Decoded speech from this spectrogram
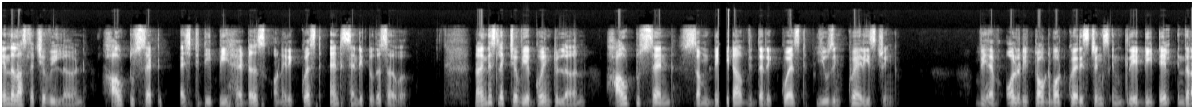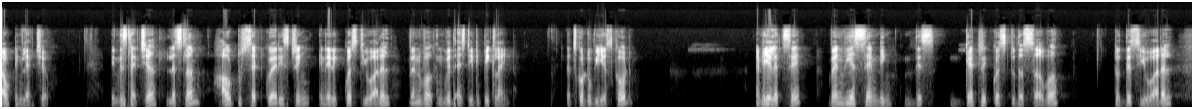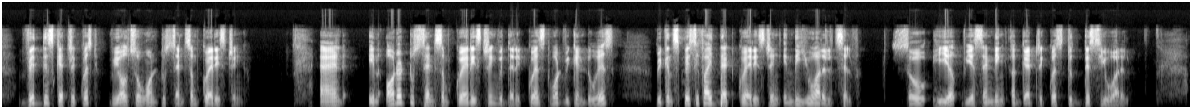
In the last lecture, we learned how to set HTTP headers on a request and send it to the server. Now in this lecture, we are going to learn how to send some data with the request using query string. We have already talked about query strings in great detail in the routing lecture. In this lecture, let's learn how to set query string in a request URL when working with HTTP client. Let's go to VS Code. And here let's say when we are sending this get request to the server to this URL, with this get request, we also want to send some query string. And in order to send some query string with the request, what we can do is we can specify that query string in the URL itself. So here we are sending a get request to this URL.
